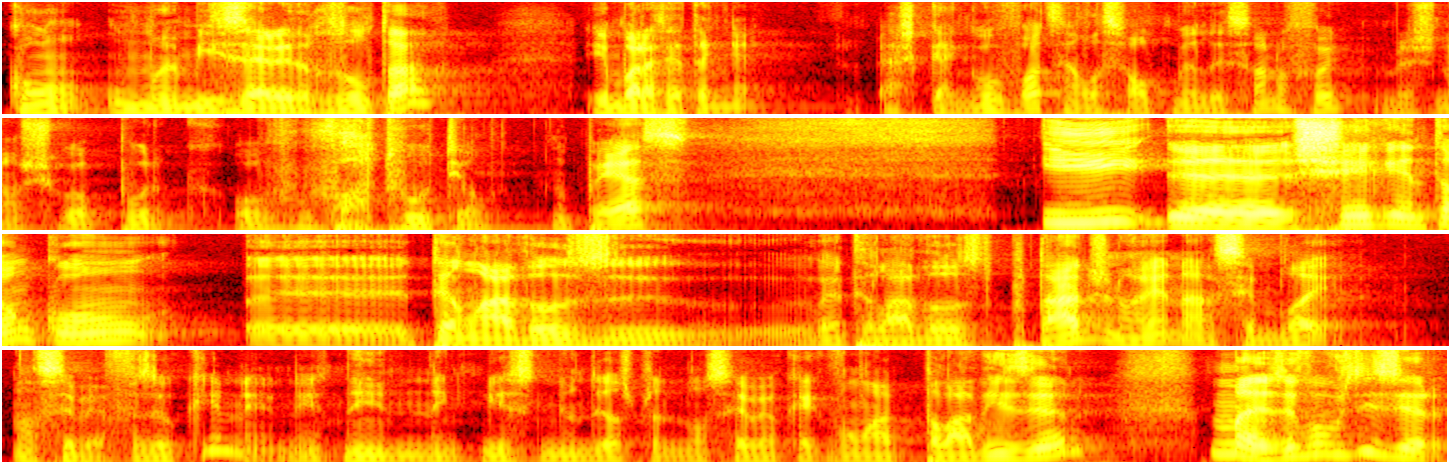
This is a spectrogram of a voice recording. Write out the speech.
com uma miséria de resultado, embora até tenha, acho que ganhou votos em relação à última eleição, não foi? Mas não chegou porque houve o voto útil no PS. E uh, chega então com. Uh, tem lá 12. Vai ter lá 12 deputados, não é? Na Assembleia. Não sei bem fazer o quê, nem, nem, nem conheço nenhum deles, portanto não sei bem o que é que vão lá para lá dizer. Mas eu vou-vos dizer:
